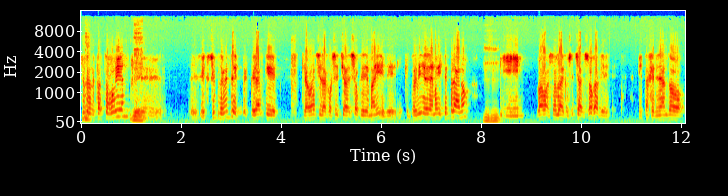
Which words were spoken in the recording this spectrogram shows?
yo creo que está todo bien. Eh, simplemente esperar que, avance la cosecha de soja y de maíz, que termine de maíz temprano, y va a avanzar la de cosecha de soja que está generando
